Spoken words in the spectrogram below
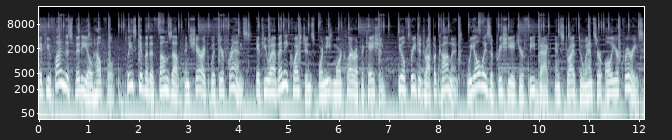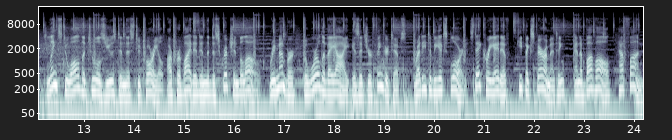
If you find this video helpful, please give it a thumbs up and share it with your friends. If you have any questions or need more clarification, feel free to drop a comment. We always appreciate your feedback and strive to answer all your queries. Links to all the tools used in this tutorial are provided in the description below. Remember, the world of AI is at your fingertips, ready to be explored. Stay creative, keep experimenting, and above all, have fun.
